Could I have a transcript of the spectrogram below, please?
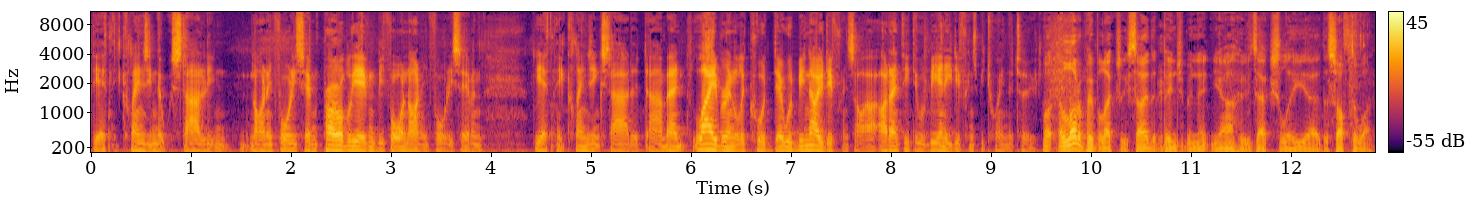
the ethnic cleansing that was started in 1947, probably even before 1947. The ethnic cleansing started, um, and Labor and Likud, there would be no difference. I, I don't think there would be any difference between the two. Well, a lot of people actually say that Benjamin Netanyahu is actually uh, the softer one.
